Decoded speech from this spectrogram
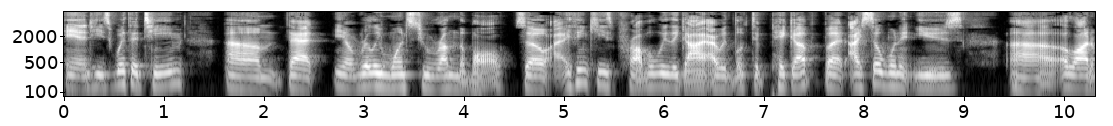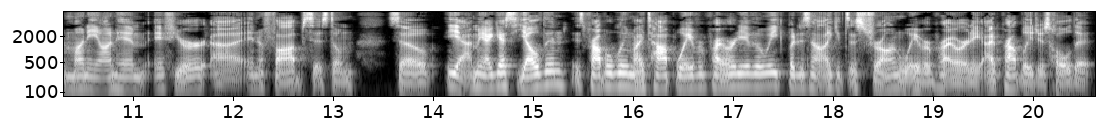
and he's with a team um, that, you know, really wants to run the ball. So I think he's probably the guy I would look to pick up, but I still wouldn't use, uh, a lot of money on him if you're, uh, in a FAAB system. So yeah, I mean, I guess Yeldon is probably my top waiver priority of the week, but it's not like it's a strong waiver priority. I'd probably just hold it.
